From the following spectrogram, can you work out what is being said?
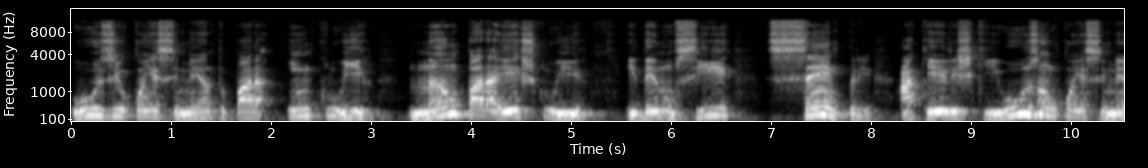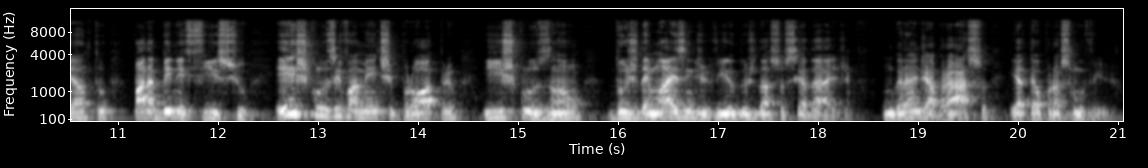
use o conhecimento para incluir, não para excluir, e denuncie sempre aqueles que usam o conhecimento para benefício exclusivamente próprio e exclusão dos demais indivíduos da sociedade. Um grande abraço e até o próximo vídeo.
